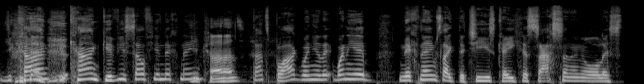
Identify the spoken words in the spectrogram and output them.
You can't. You can't give yourself your nickname. You can't. That's black. When you when you hear nicknames like the cheesecake assassin and all this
